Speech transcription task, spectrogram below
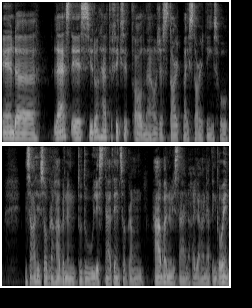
And uh, last is, you don't have to fix it all now. Just start by starting. So, minsan kasi sobrang haba ng to-do list natin. Sobrang haba ng listahan na kailangan natin gawin.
